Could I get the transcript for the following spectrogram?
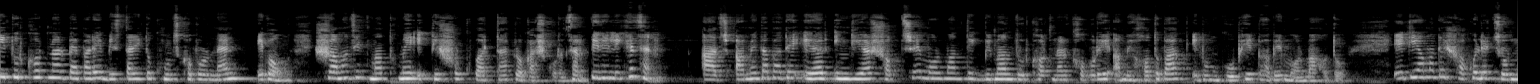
এই দুর্ঘটনার ব্যাপারে বিস্তারিত খোঁজ খবর নেন এবং সামাজিক মাধ্যমে একটি শোক বার্তা প্রকাশ করেছেন। তিনি লিখেছেন আজ আমেদাবাদে এয়ার ইন্ডিয়ার সবচেয়ে মর্মান্তিক বিমান দুর্ঘটনার খবরে আমি হতবাক এবং গভীরভাবে মর্মাহত। এটি আমাদের সকলের জন্য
